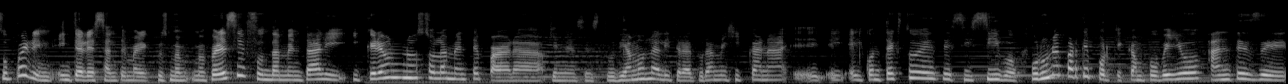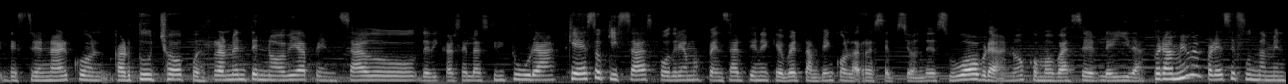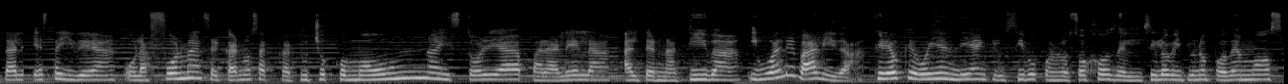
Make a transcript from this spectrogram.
Súper interesante, Maricruz. Me, me parece fundamental y, y, creo no solamente para quienes estudiamos la literatura mexicana, el, el, contexto es decisivo. Por una parte, porque Campobello, antes de, de, estrenar con Cartucho, pues realmente no había pensado dedicarse a la escritura, que eso quizás podríamos pensar tiene que ver también con la recepción de su obra, ¿no? Cómo va a ser leída. Pero a mí me parece fundamental esta idea o la forma de acercarnos a Cartucho como un una historia paralela, alternativa, igual de válida. Creo que hoy en día, inclusive con los ojos del siglo XXI, podemos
